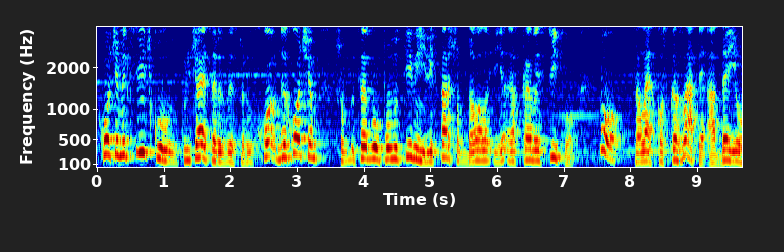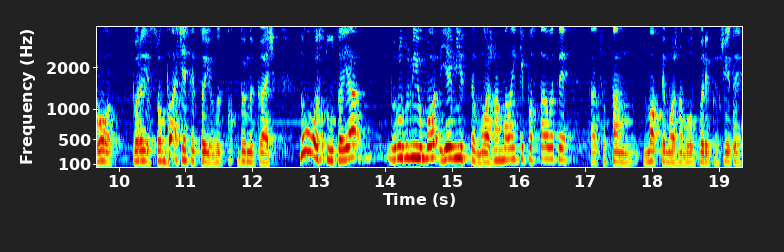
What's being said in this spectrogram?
хочемо як свічку, включається резистор. Не хочемо, щоб це був повноцінний ліхтар, щоб давало яскраве світло. Ну, це легко сказати, а де його пересобачити, той вимикач. Ну, ось тут я розумів, є місце, можна маленький поставити, так, щоб там ногти можна було переключити.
